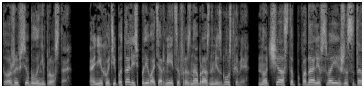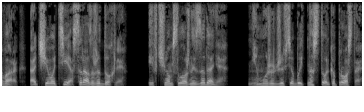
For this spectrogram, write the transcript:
тоже все было непросто. Они хоть и пытались поливать армейцев разнообразными сгустками, но часто попадали в своих же сотоварок, отчего те сразу же дохли. И в чем сложность задания? Не может же все быть настолько просто.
